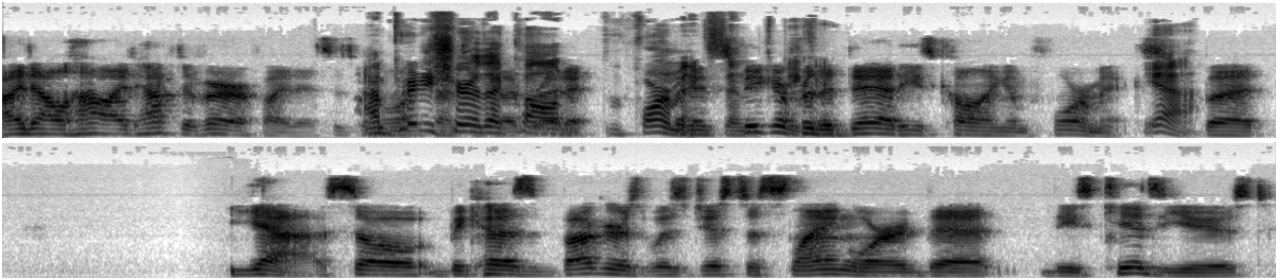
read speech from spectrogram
I'd I'd have to verify this. It's been a I'm pretty sure they're I've called it. But in Speaker for the Dead, he's calling him Formics. Yeah. But yeah, so because buggers was just a slang word that these kids used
